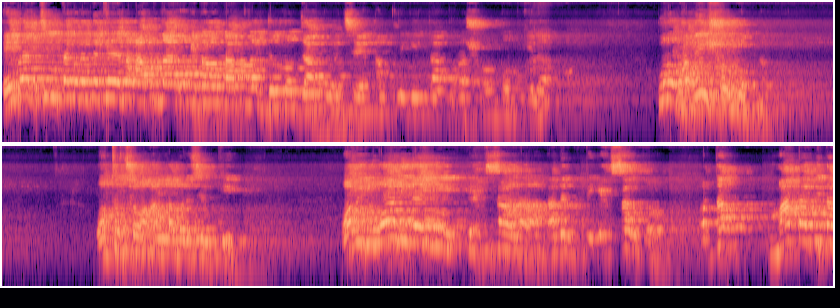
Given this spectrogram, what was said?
এইবার চিন্তা করে দেখেন আপনার পিতামাতা আপনার জন্য যা করেছে, আপনি কি তা করা সম্ভব কিনা? কোনোভাবেই সম্ভব না। অথচ আল্লাহ বলেছেন কি? তাদের অর্থাৎ মাতা পিতা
